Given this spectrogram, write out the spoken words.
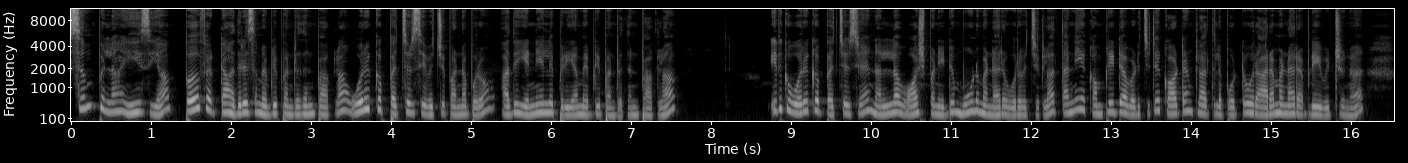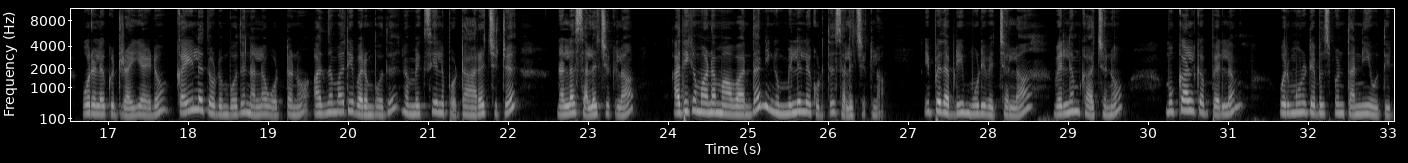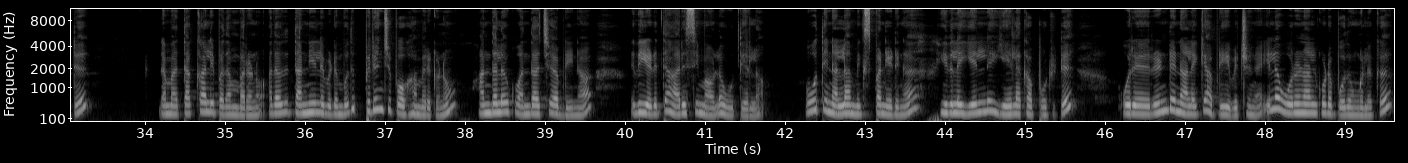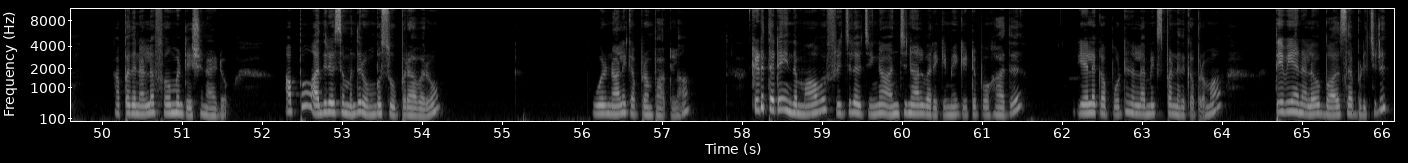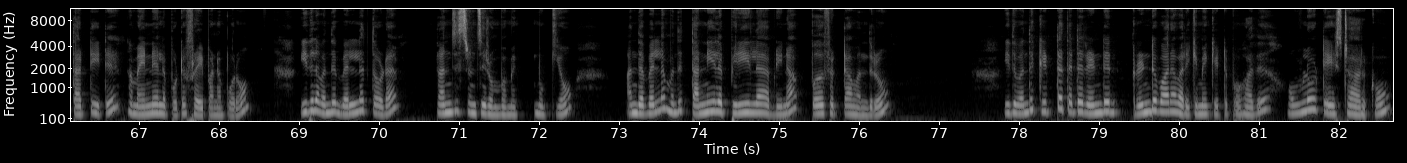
சிம்பிளாக ஈஸியாக பர்ஃபெக்டாக அதிரசம் எப்படி பண்ணுறதுன்னு பார்க்கலாம். ஒரு கப் பச்சரிசி வச்சு பண்ண போகிறோம் அது எண்ணெயில் பிரியாமல் எப்படி பண்ணுறதுன்னு பார்க்கலாம். இதுக்கு ஒரு கப் பச்சரிசியை நல்லா வாஷ் பண்ணிவிட்டு மூணு மணி நேரம் ஊற வச்சுக்கலாம். தண்ணியை கம்ப்ளீட்டாக வடிச்சிட்டு காட்டன் கிளாத்தில் போட்டு ஒரு அரை மணி நேரம் அப்படியே விட்டுருங்க. ஓரளவுக்கு ட்ரை ஆகிடும் கையில் தொடும்போது நல்லா ஒட்டணும். அந்த மாதிரி வரும்போது நம்ம மிக்சியில் போட்டு அரைச்சிட்டு நல்லா சலிச்சிக்கலாம் அதிகமான மாவாக இருந்தால் நீங்கள் மில்லில் கொடுத்து சலிச்சிக்கலாம் இப்போ இதை அப்படியே மூடி வச்சிடலாம். வெல்லம் காய்ச்சணும். முக்கால் கப் வெல்லம் ஒரு மூணு டேபிள் ஸ்பூன் தண்ணி ஊற்றிட்டு நம்ம தக்காளி பதம் வரணும். அதாவது தண்ணியில் விடும்போது பிரிஞ்சு போகாமல் இருக்கணும். அந்தளவுக்கு வந்தாச்சு அப்படின்னா இது எடுத்து அரிசி மாவில் ஊற்றிடலாம் ஊற்றி நல்லா மிக்ஸ் பண்ணிவிடுங்க இதில் எள்ளு ஏலக்காய் போட்டுட்டு ஒரு ரெண்டு நாளைக்கு அப்படியே விட்டுருங்க. இல்லை ஒரு நாள் கூட போதும் உங்களுக்கு. அப்போ அது நல்லா ஃபர்மெண்டேஷன் ஆகிடும் அப்போது அதிரசம் வந்து ரொம்ப சூப்பராக வரும். ஒரு நாளைக்கு அப்புறம் பார்க்கலாம். கிட்டத்தட்ட இந்த மாவு ஃப்ரிட்ஜில் வச்சிங்கன்னா அஞ்சு நாள் வரைக்குமே கெட்டு போகாது. ஏலக்காய் போட்டு நல்லா மிக்ஸ் பண்ணதுக்கப்புறமா தேவையான அளவு பால்ஸாக பிடிச்சிட்டு தட்டிட்டு நம்ம எண்ணெயில் போட்டு ஃப்ரை பண்ண போகிறோம் இதில் வந்து வெள்ளத்தோட கன்சிஸ்டன்சி ரொம்ப முக்கியம். அந்த வெள்ளம் வந்து தண்ணியில் பிரியல அப்படின்னா பர்ஃபெக்டாக வந்துடும் இது வந்து கிட்டத்தட்ட ரெண்டு ரெண்டு வாரம் வரைக்குமே கெட்டு போகாது. அவ்வளோ டேஸ்ட்டாக இருக்கும்.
